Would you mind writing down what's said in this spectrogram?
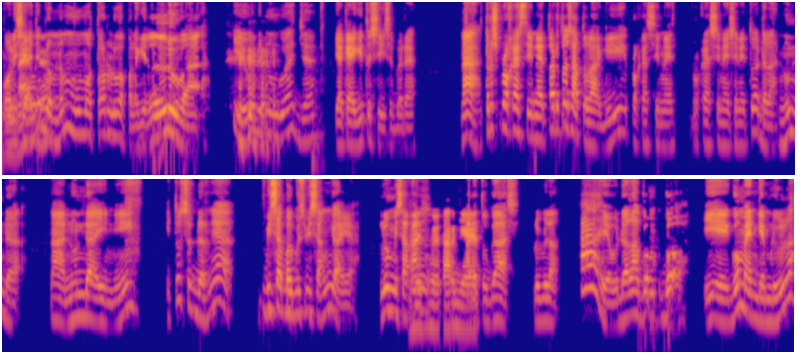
polisi aja udah. belum nemu motor lu apalagi lu pak. Ya udah nunggu aja. Ya kayak gitu sih sebenarnya. Nah terus procrastinator tuh satu lagi. Procrastinate procrastination itu adalah nunda nah nunda ini itu sebenarnya bisa bagus bisa enggak ya? Lu misalkan ada target. tugas lu bilang ah ya udahlah gue gue iya gue main game dulu lah.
